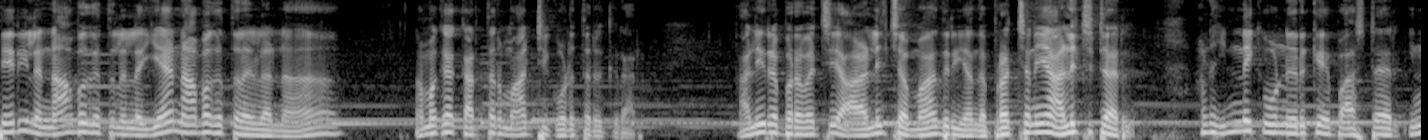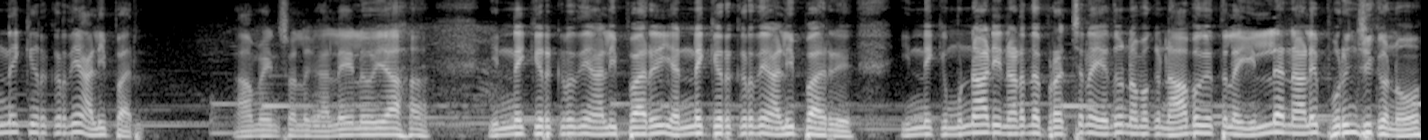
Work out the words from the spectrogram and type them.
தெரியல ஞாபகத்தில் இல்லை. ஏன் ஞாபகத்தில் இல்லைன்னா நமக்காக கர்த்தர் மாற்றி கொடுத்துருக்கிறார். அழிறப்பரை வச்சு அழிச்ச மாதிரி அந்த பிரச்சனையை அழிச்சிட்டாரு. ஆனால் இன்னைக்கு ஒன்று இருக்கே பாஸ்டர். இன்னைக்கு இருக்கிறதையும் அழிப்பார். ஆமைன்னு சொல்லுங்க. அல்லையிலோயா இன்னைக்கு இருக்கிறதையும் அழிப்பார் என்னைக்கு இருக்கிறதையும் அழிப்பார். இன்னைக்கு முன்னாடி நடந்த பிரச்சனை எதுவும் நமக்கு ஞாபகத்தில் இல்லைனாலே புரிஞ்சுக்கணும்.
